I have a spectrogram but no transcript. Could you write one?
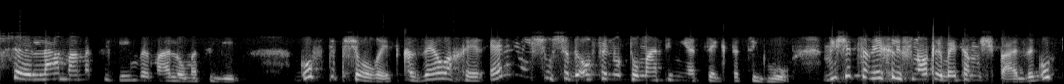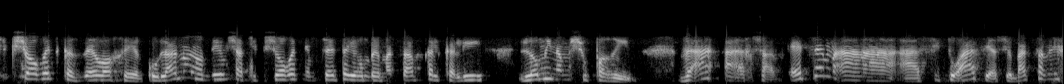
השאלה מה מציגים ומה לא מציגים. גוף תקשורת כזה או אחר, אין מישהו שבאופן אוטומטי מייצג את הציבור. מי שצריך לפנות לבית המשפט זה גוף תקשורת כזה או אחר. כולנו יודעים שהתקשורת נמצאת היום במצב כלכלי לא מן המשופרים. ועכשיו, עצם הסיטואציה שבה צריך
